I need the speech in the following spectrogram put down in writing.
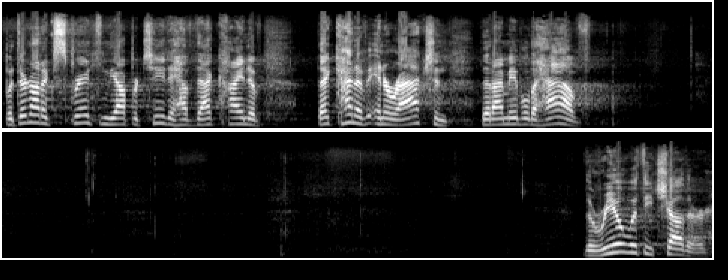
But they're not experiencing the opportunity to have that kind of, that kind of interaction that I'm able to have. The real with each other,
